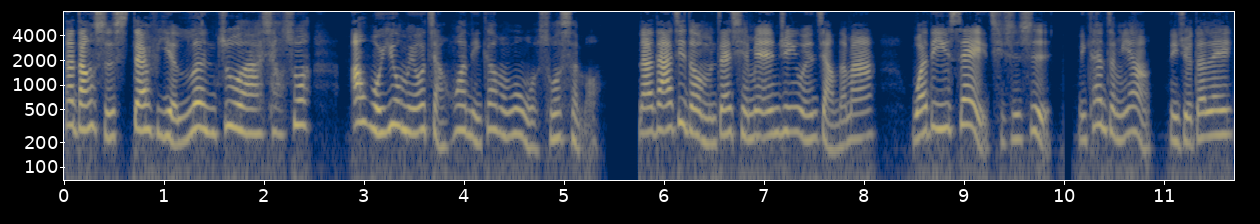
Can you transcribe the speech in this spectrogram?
那当时 Steph 也愣住啦，想说啊，我又没有讲话，你干嘛问我说什么？那大家记得我们在前面 NG 英文讲的吗？What do you say？其实是你看怎么样？你觉得嘞？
